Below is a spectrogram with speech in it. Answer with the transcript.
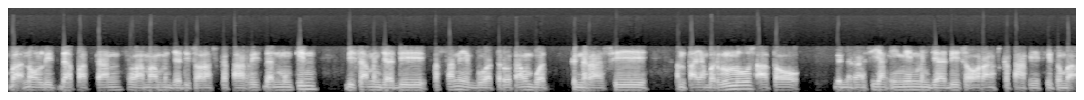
Mbak Noli dapatkan selama menjadi seorang sekretaris dan mungkin bisa menjadi pesan nih buat terutama buat generasi entah yang baru lulus atau generasi yang ingin menjadi seorang sekretaris gitu Mbak.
